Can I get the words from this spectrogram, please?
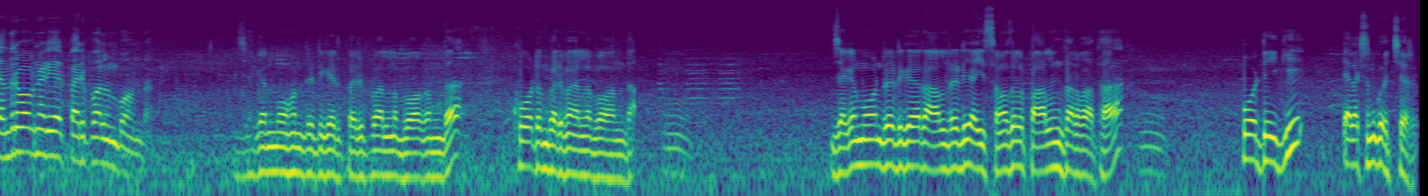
చంద్రబాబు నాయుడు గారి పరిపాలన బాగుందా? జగన్మోహన్ రెడ్డి గారి పరిపాలన బాగుందా? కూటమి పరిపాలన బాగుందా? జగన్మోహన్ రెడ్డి గారు ఆల్రెడీ ఐదు సంవత్సరాల పాలన తర్వాత పోటీకి ఎలక్షన్కి వచ్చారు.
